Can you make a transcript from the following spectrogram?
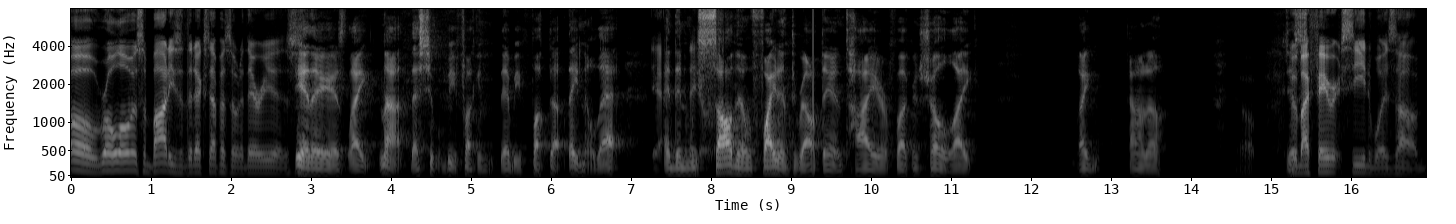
Oh, roll over some bodies at the next episode, and there he is. yeah, there is like, nah, that shit would be fucking, that'd be fucked up. They know that. Yeah, and then we saw them fighting throughout their entire fucking show. Like, like I don't know. Oh. Dude, my favorite seed was um,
